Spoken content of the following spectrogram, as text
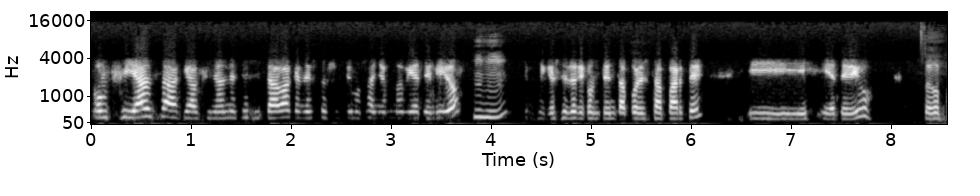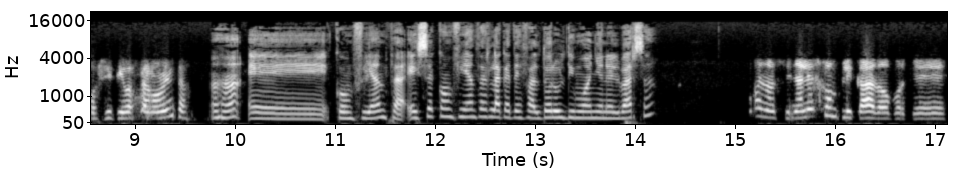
confianza que al final necesitaba, que en estos últimos años no había tenido. Así que es cierto que contenta por esta parte y, y ya te digo, todo positivo hasta el momento. Ajá, eh, confianza. ¿Esa confianza es la que te faltó el último año en el Barça? Bueno, al final es complicado porque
